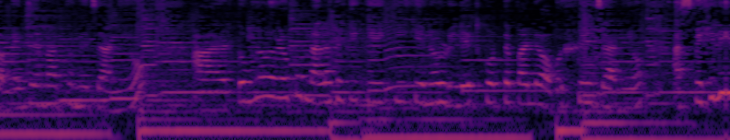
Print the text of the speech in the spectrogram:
কমেন্টের মাধ্যমে জানিও। আর তোমরা এরকম মেলা থেকে কে কি কেনো রিলেট করতে পারলে অবশ্যই জানিও। আর স্পেশালি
